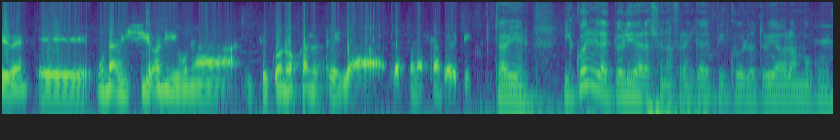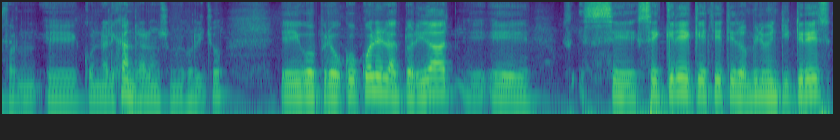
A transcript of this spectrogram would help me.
lleven eh, una visión y una y que conozcan lo que es la, zona franca de Pico. Está bien. ¿Y cuál es la actualidad de la zona franca de Pico? El otro día hablamos con, eh, con Alejandra Alonso, mejor dicho. Eh, digo, pero ¿cuál es la actualidad? se, ¿Se cree que este, este 2023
